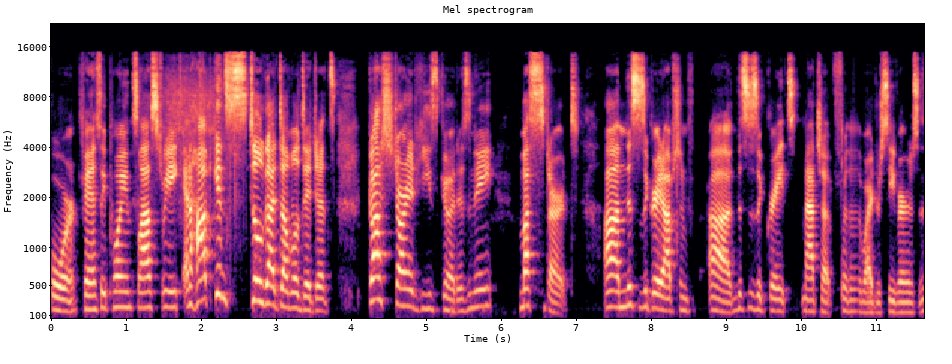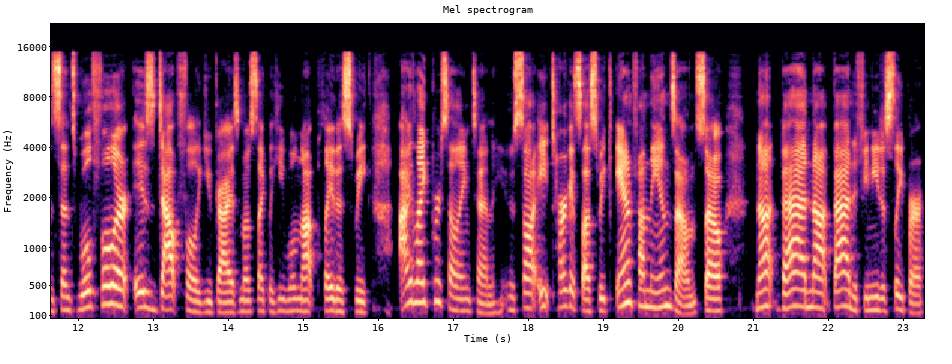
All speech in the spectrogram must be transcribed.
4.84 fantasy points last week, and Hopkins still got double digits. Gosh darn it, he's good, isn't he? Must start. Um, this is a great option. Uh, this is a great matchup for the wide receivers. And since Will Fuller is doubtful, you guys, most likely he will not play this week. I like Bruce Ellington, who saw eight targets last week and found the end zone. So not bad, not bad if you need a sleeper.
